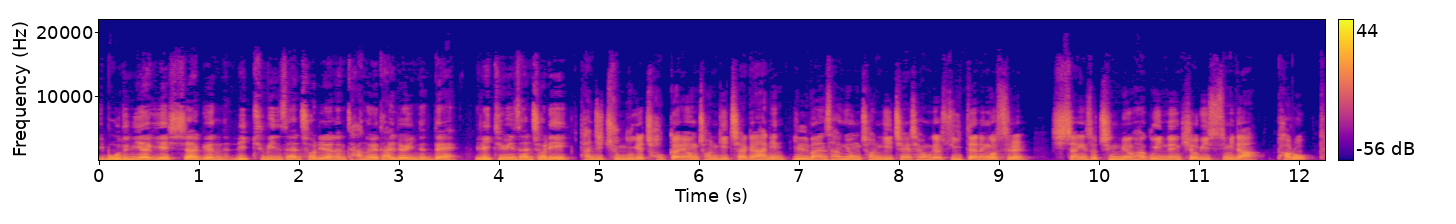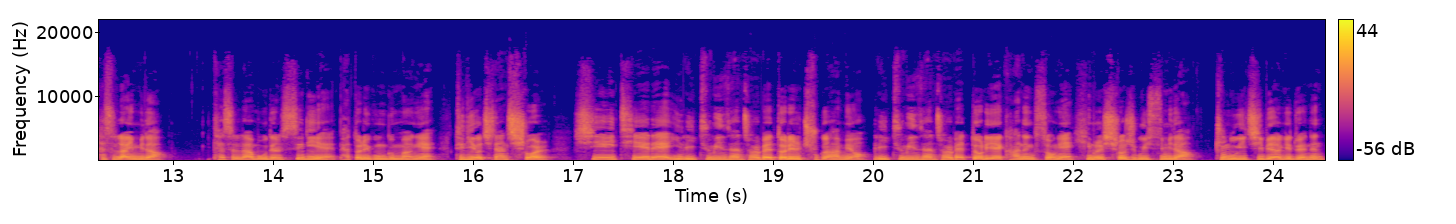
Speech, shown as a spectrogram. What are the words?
이 모든 이야기의 시작은 리튬 인산철이라는 단어에 달려 있는데 리튬 인산철이 단지 중국의 저가형 전기차가 아닌 일반 상용 전기차에 사용될 수 있다는 것을 시장에서 증명하고 있는 기업이 있습니다. 바로 테슬라입니다. 테슬라 모델 3의 배터리 공급망에 드디어 지난 7월 CATL에 리튬 인산철 배터리를 추가하며 리튬 인산철 배터리의 가능성에 힘을 실어주고 있습니다. 중국이 지배하게 되는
